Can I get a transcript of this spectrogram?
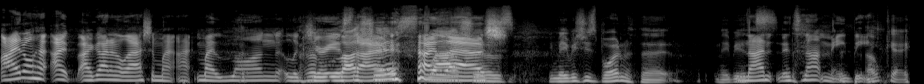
I don't have. I I got a lash in my eye- my long luxurious eye- eyelash. Maybe she's born with it. Maybe it's Not. It's not maybe. okay.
